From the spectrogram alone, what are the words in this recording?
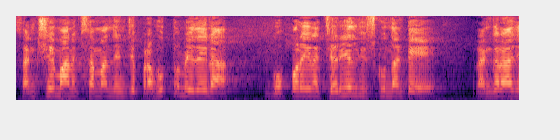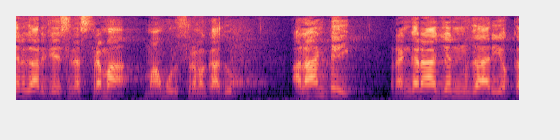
సంక్షేమానికి సంబంధించి ప్రభుత్వం ఏదైనా గొప్పలైన చర్యలు తీసుకుందంటే రంగరాజన్ గారు చేసిన శ్రమ మామూలు శ్రమ కాదు. అలాంటి రంగరాజన్ గారి యొక్క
